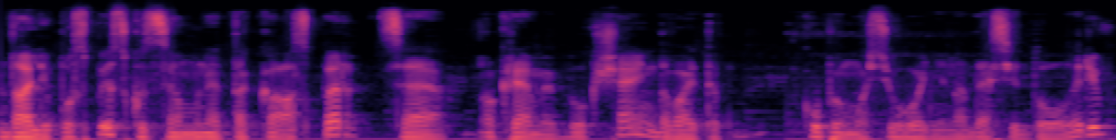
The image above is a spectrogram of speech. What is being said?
далі по списку. Це монета Каспер, це окремий блокчейн. Давайте купимо сьогодні на 10 доларів.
